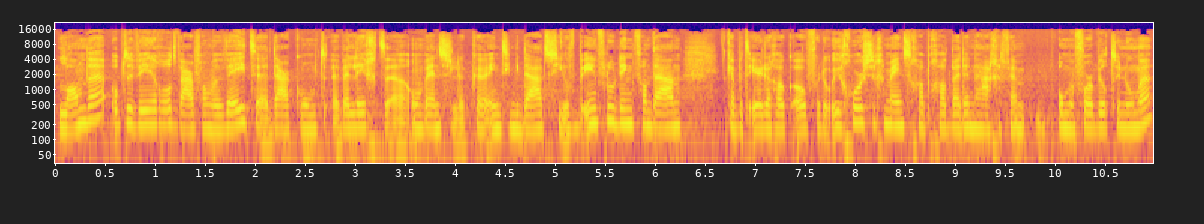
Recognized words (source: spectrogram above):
landen op de wereld waarvan we weten... daar komt wellicht uh, onwenselijke intimidatie of beïnvloeding vandaan. Ik heb het eerder ook over de Oeigoerse gemeenschap gehad bij Den Haag... om een voorbeeld te noemen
